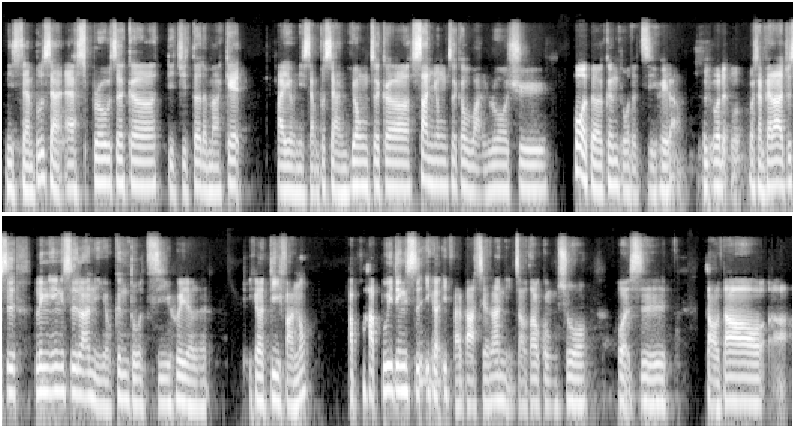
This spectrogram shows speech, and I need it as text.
你想不想 explore 这个 digital 的 market，还有你想不想用这个善用这个网络去获得更多的机会了。我我的我我想表达就是 LinkedIn 是让你有更多机会的人一个地方哦，它它不一定是一个一百八千让你找到工作，或者是找到呃。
